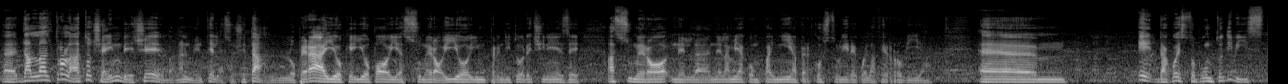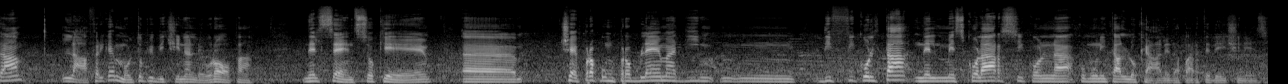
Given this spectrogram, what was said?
Eh, dall'altro lato c'è invece banalmente la società, l'operaio che io poi assumerò, io imprenditore cinese assumerò nel, nella mia compagnia per costruire quella ferrovia. Ehm, e da questo punto di vista l'Africa è molto più vicina all'Europa, nel senso che eh, c'è proprio un problema di mh, mm, difficoltà nel mescolarsi con la comunità locale da parte dei cinesi.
